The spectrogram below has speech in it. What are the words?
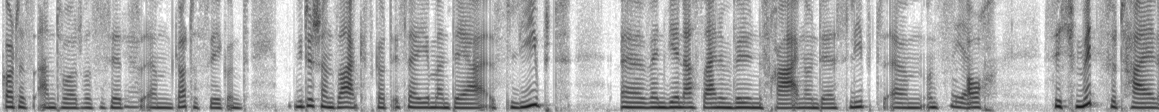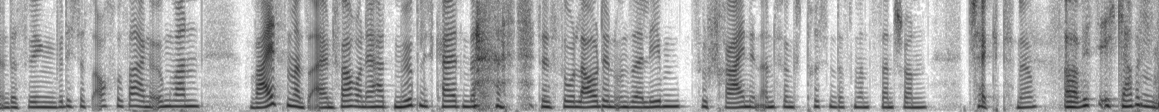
Gottes Antwort, was ist jetzt ja. ähm, Gottes Weg. Und wie du schon sagst, Gott ist ja jemand, der es liebt, äh, wenn wir nach seinem Willen fragen und der es liebt, ähm, uns Ja. auch sich mitzuteilen. Und deswegen würde ich das auch so sagen. Irgendwann weiß man es einfach und er hat Möglichkeiten, das so laut in unser Leben zu schreien, in Anführungsstrichen, dass man es dann schon checkt. Ne? Aber wisst ihr, ich glaube, es ist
